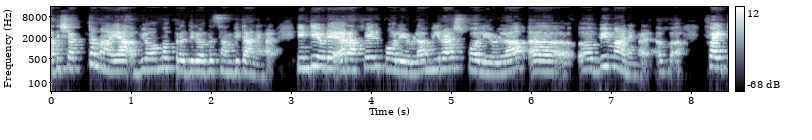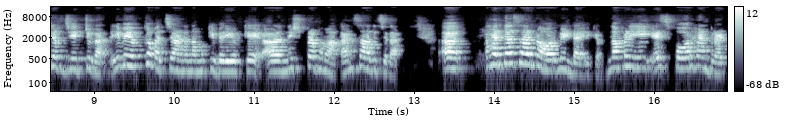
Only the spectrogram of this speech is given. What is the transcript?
അതിശക്തമായ വ്യോമ പ്രതിരോധ സംവിധാനങ്ങൾ ഇന്ത്യയുടെ റഫേൽ പോലെയുള്ള മിറാഷ് പോലെയുള്ള വിമാനങ്ങൾ ഫൈറ്റർ ജെറ്റുകൾ ഇവയൊക്കെ വച്ചാണ് നമുക്ക് ഇവരെയൊക്കെ നിഷ്പ്രഭമാക്കാൻ സാധിച്ചത്. ഹരിത സാറിന് ഓർമ്മയുണ്ടായിരിക്കും. നമ്മൾ ഈ എസ് ഫോർ ഹൺഡ്രഡ്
